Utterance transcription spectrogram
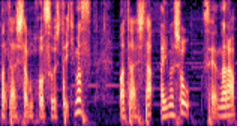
また明日も放送していきます。また明日会いましょう。さよなら。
